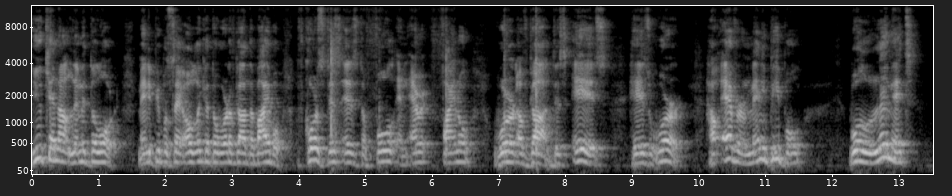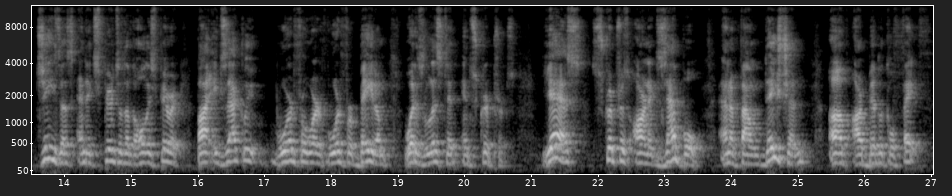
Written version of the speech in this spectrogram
You cannot limit the Lord. Many people say, oh, look at the word of God, the Bible. Of course, this is the full and errant final word of God. This is his word. However, many people will limit Jesus and the experiences of the Holy Spirit by exactly word for word, word for verbatim, what is listed in scriptures. Yes, scriptures are an example and a foundation of our biblical faith.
